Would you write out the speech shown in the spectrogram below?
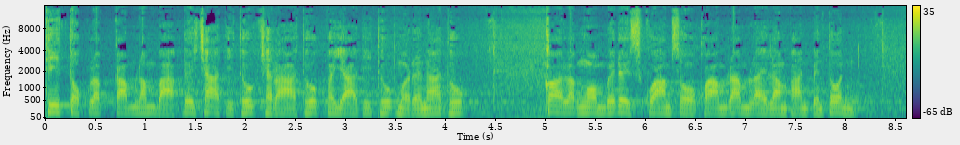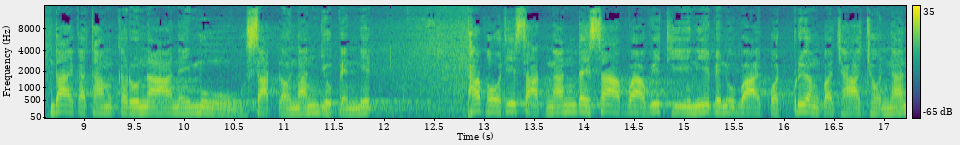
ที่ตกละกรรมลำบากด้วยชาติทุกข์ชราทุกข์พยาธิทุกข์มรณะทุกข์ก็ละงมไปด้วยความโศกความร่ำไรลำพันเป็นต้น ได้กระทำกรุณาในหมู่สัตว์เหล่านั้นอยู่เป็นนิด พระโพธิสัตว์นั้นได้ทราบว่าวิธีนี้เป็นอุบายปลดเปลื้องประชาชนนั้น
